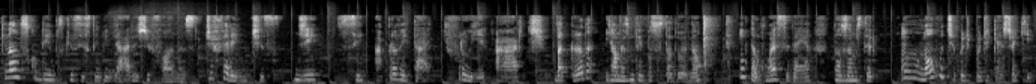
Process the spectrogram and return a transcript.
que não descobrimos que existem milhares de formas diferentes de se aproveitar e fruir a arte. Bacana e ao mesmo tempo assustador, não? Então, com essa ideia, nós vamos ter um novo tipo de podcast aqui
